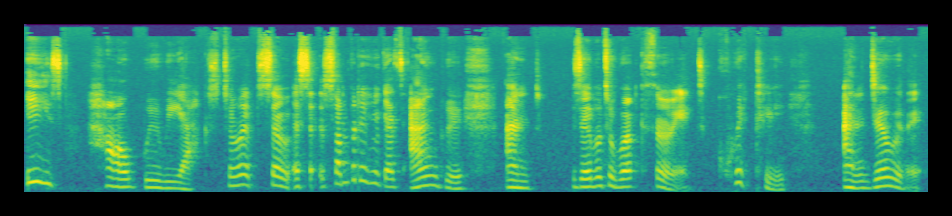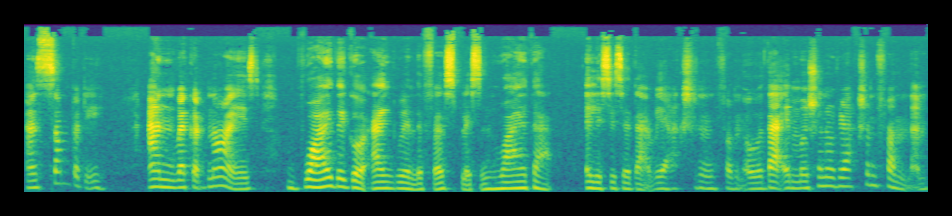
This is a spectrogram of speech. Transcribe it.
is how we react to it. So, as somebody who gets angry and is able to work through it quickly and deal with it, and somebody and recognize why they got angry in the first place and why that elicited that reaction from or that emotional reaction from them.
